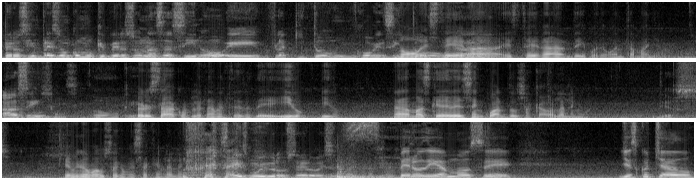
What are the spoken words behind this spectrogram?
Pero siempre son como que personas así, ¿no? Eh, flaquito, un jovencito. No, este era, este era de, buen tamaño. ¿Ah, sí? Sí, sí. Oh, Pero estaba completamente de, ido, ido. Nada más que de vez en cuando sacaba la lengua. Dios. Y a mí no me gusta que me saquen la lengua. sí, es muy grosero eso. Pero digamos, eh, yo he escuchado,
